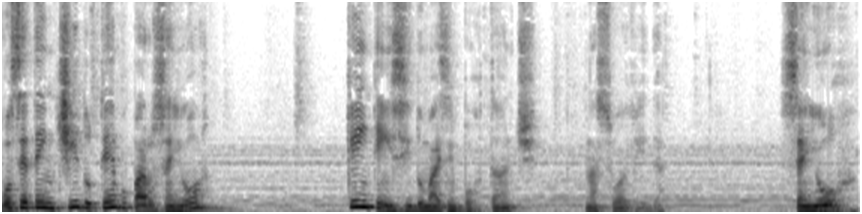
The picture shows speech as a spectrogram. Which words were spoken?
Você tem tido tempo para o Senhor? Quem tem sido mais importante na sua vida? Senhor,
